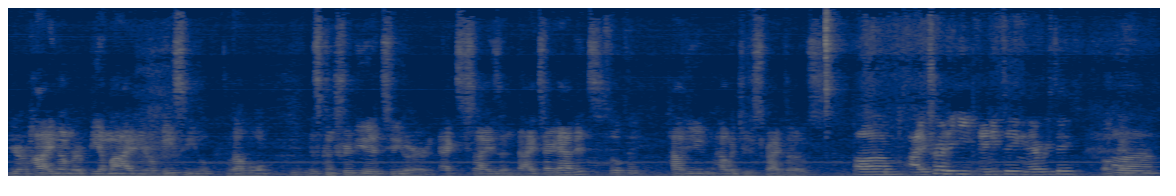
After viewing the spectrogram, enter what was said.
your high number of BMI and your obesity level is contributed to your exercise and dietary habits. Okay. How do you how would you describe those? Um, I try to eat anything and everything. Okay. Um,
